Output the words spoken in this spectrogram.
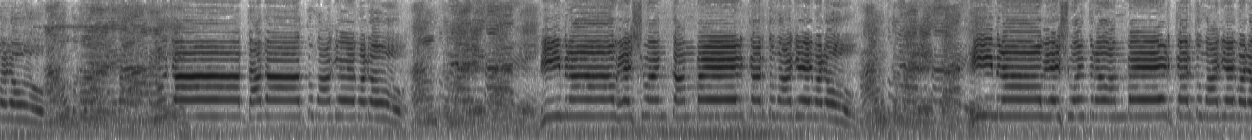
बढ़ो सुजात दादा तुम आगे बढ़ो भीमराव यशवंत आंबेडकर तुम आगे बढ़ो भीमराव यशवंतराव आंबेडकर तुम आगे बढ़ो जय भीम जर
